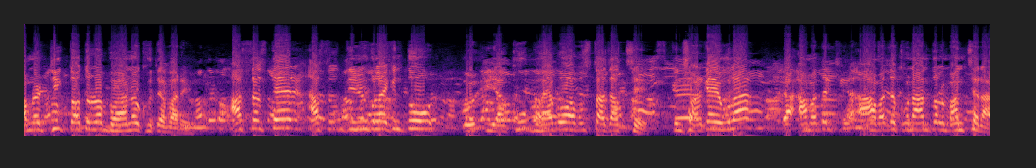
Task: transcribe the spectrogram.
আমরা ঠিক ততটা ভয়ানক হতে পারে। আস্তে আস্তে আস্তে আস্তে জিনিসগুলা কিন্তু খুব ভয়াবহ অবস্থা যাচ্ছে। কিন্তু সরকার এগুলা আমাদের আমাদের কোনো আন্দোলন মানছে না।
